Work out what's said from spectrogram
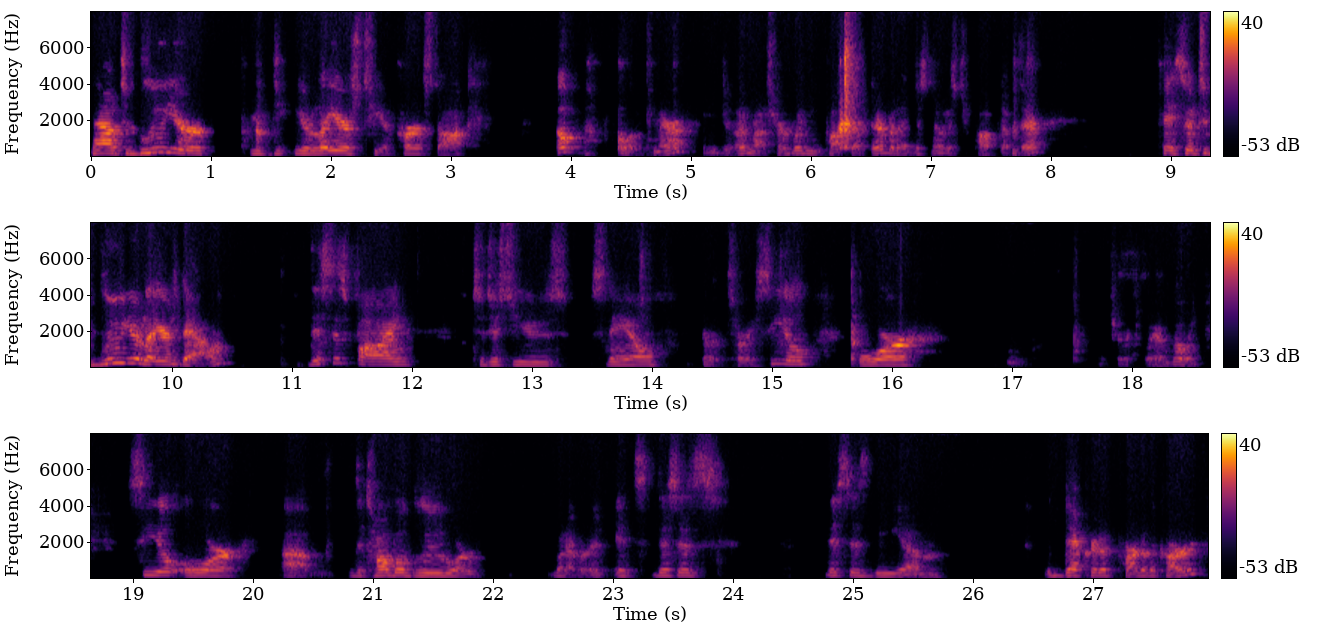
Now to glue your your, your layers to your cardstock, Oh, hello, Tamara. I'm not sure when you popped up there, but I just noticed you popped up there. Okay, so to glue your layers down, this is fine to just use snail, or sorry, seal, or sure which way I'm going, seal or um, the Tombow glue or whatever. It- It's, this is, this is the um, the decorative part of the card.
